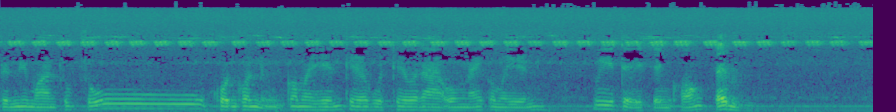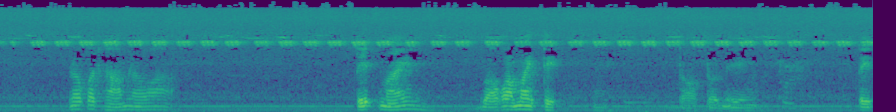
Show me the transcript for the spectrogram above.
เป็นวิมานทุกสูงคนคนหนึ่งก็ม่เห็นเทวบุตรเทวดาองค์ไหนก็ม่เห็น มีแต่สิ่งของเต็ม เราก็ถามแล้วว่า ติดไหม บอกว่าไม่ติด ตอบตนเองค่ะติด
